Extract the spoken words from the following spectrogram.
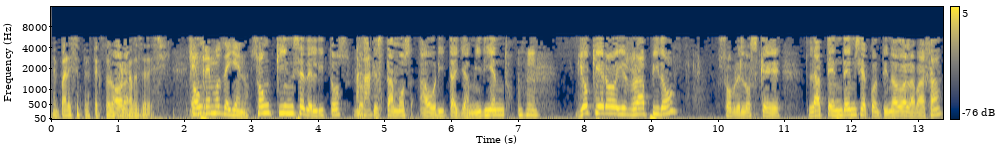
Me parece perfecto lo Ahora, que acabas de decir. Son- Entremos de lleno. Son 15 delitos los que estamos ahorita ya midiendo. Yo quiero ir rápido sobre los que la tendencia ha continuado a la baja,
